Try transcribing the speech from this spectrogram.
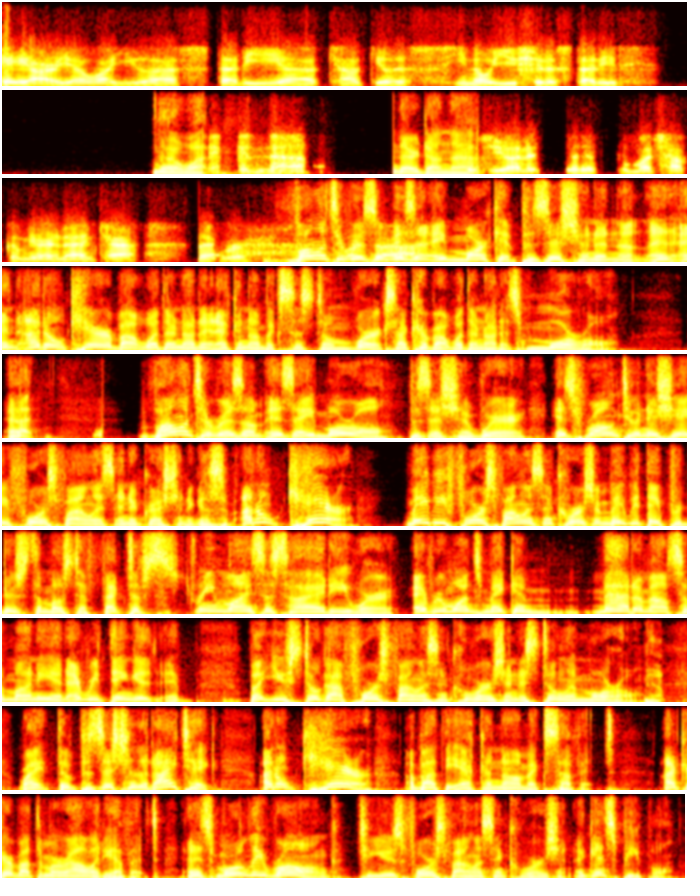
Hey Aria, why you uh, study uh, calculus? You know you should have studied No, what? economics. They're done that. Because you understood it so much. How come you're an ANCAP? Whatever. Voluntarism But, uh, isn't a market position, and, and and I don't care about whether or not an economic system works. I care about whether or not it's moral. And voluntarism is a moral position where it's wrong to initiate force, violence, and aggression against. I don't care. Maybe force, violence, and coercion. Maybe they produce the most effective, streamlined society where everyone's making mad amounts of money and everything is. It, but you've still got force, violence, and coercion. It's still immoral, Yeah. right? The position that I take, I don't care about the economics of it. I care about the morality of it. And it's morally wrong to use force, violence, and coercion against people.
